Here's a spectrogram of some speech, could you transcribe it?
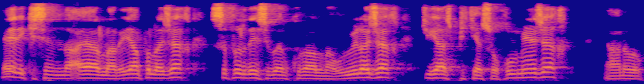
Her ikisinin de ayarları yapılacak. 0 desibel kuralına uyulacak. Cihaz pike sokulmayacak. Yani o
